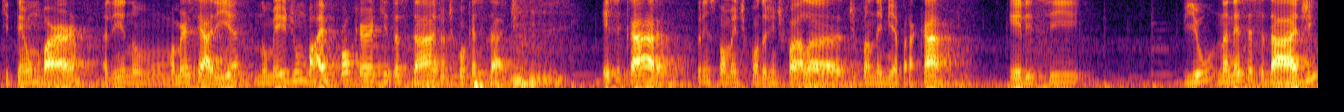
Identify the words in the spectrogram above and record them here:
que tem um bar ali, numa mercearia, no meio de um bairro qualquer aqui da cidade ou de qualquer cidade. Uhum. Esse cara, principalmente quando a gente fala de pandemia para cá, ele se viu na necessidade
